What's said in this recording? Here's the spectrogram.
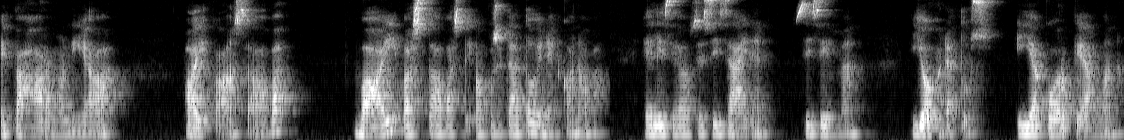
epäharmoniaa aikaan saava? Vai vastaavasti onko se tämä toinen kanava? Eli se on se sisäinen, sisimmän johdatus ja korkeamman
